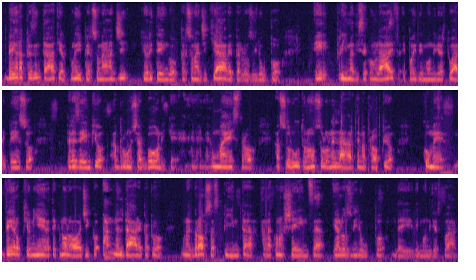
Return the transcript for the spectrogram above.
ben rappresentati alcuni dei personaggi che io ritengo personaggi chiave per lo sviluppo e prima di Second Life e poi dei mondi virtuali. Penso per esempio a Bruno Ciarboni che è un maestro assoluto non solo nell'arte ma proprio come vero pioniere tecnologico nel dare proprio una grossa spinta alla conoscenza e allo sviluppo dei, dei mondi virtuali.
